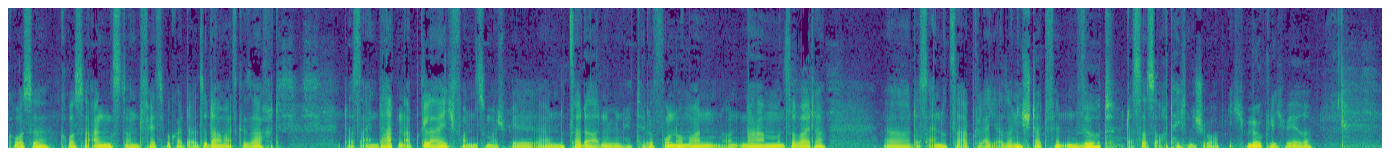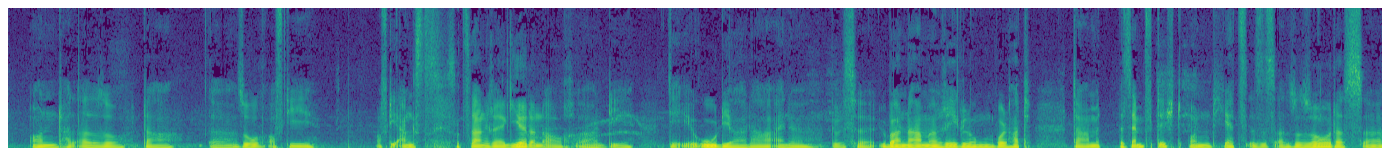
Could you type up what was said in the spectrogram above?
Große, große Angst und Facebook hat also damals gesagt, dass ein Datenabgleich von zum Beispiel äh, Nutzerdaten, Telefonnummern und Namen und so weiter, äh, dass ein Nutzerabgleich also nicht stattfinden wird, dass das auch technisch überhaupt nicht möglich wäre und hat also da äh, so auf die auf die Angst sozusagen reagiert und auch äh, die die EU, die ja da eine gewisse Übernahmeregelung wohl hat, damit besänftigt und jetzt ist es also so, dass äh,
